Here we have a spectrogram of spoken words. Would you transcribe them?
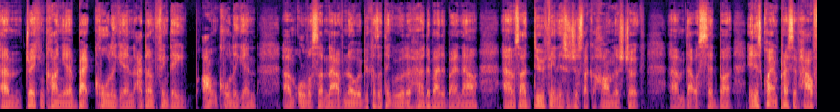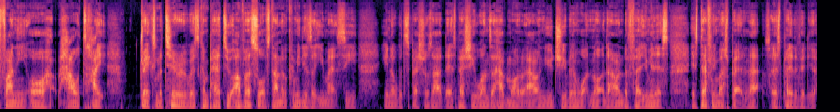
um, Drake and Kanye are back cool again. I don't think they aren't cool again um, all of a sudden out of nowhere because I think we would have heard about it by now. Um, so I do think this was just like a harmless joke um, that was said, but it is quite impressive how funny or how tight Drake's material is compared to other sort of stand-up comedians that you might see, you know, with specials out there, especially ones that have more out on YouTube and whatnot that are under 30 minutes. It's definitely much better than that. So let's play the video.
